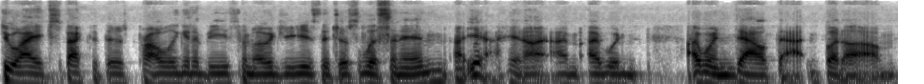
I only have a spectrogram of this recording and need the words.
do I expect that there's probably going to be some OGs that just listen in? Uh, yeah, you know, I, I wouldn't, I wouldn't doubt that. But um,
